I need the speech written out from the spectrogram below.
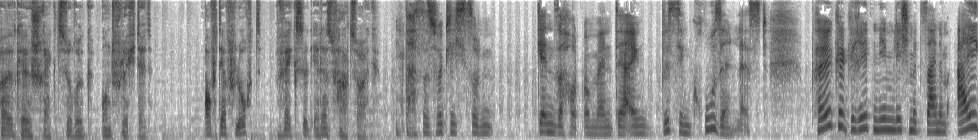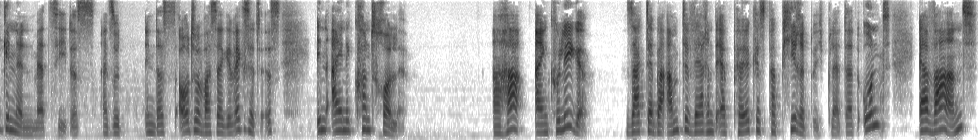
Pölke schreckt zurück und flüchtet. Auf der Flucht wechselt er das Fahrzeug. Das ist wirklich so ein Gänsehautmoment, der ein bisschen gruseln lässt. Pölke gerät nämlich mit seinem eigenen Mercedes, also in das Auto, was er gewechselt ist, in eine Kontrolle. Aha, ein Kollege, sagt der Beamte, während er Pölkes Papiere durchblättert. Und er warnt,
